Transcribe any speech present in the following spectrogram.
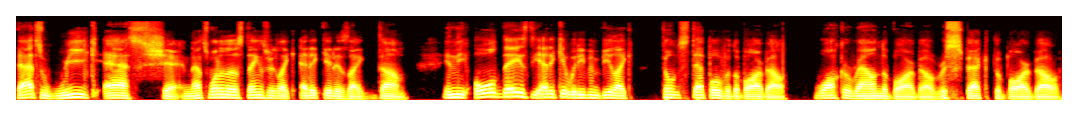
that's weak ass shit. And that's one of those things where, like, etiquette is like dumb. In the old days, the etiquette would even be like, don't step over the barbell, walk around the barbell, respect the barbell.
